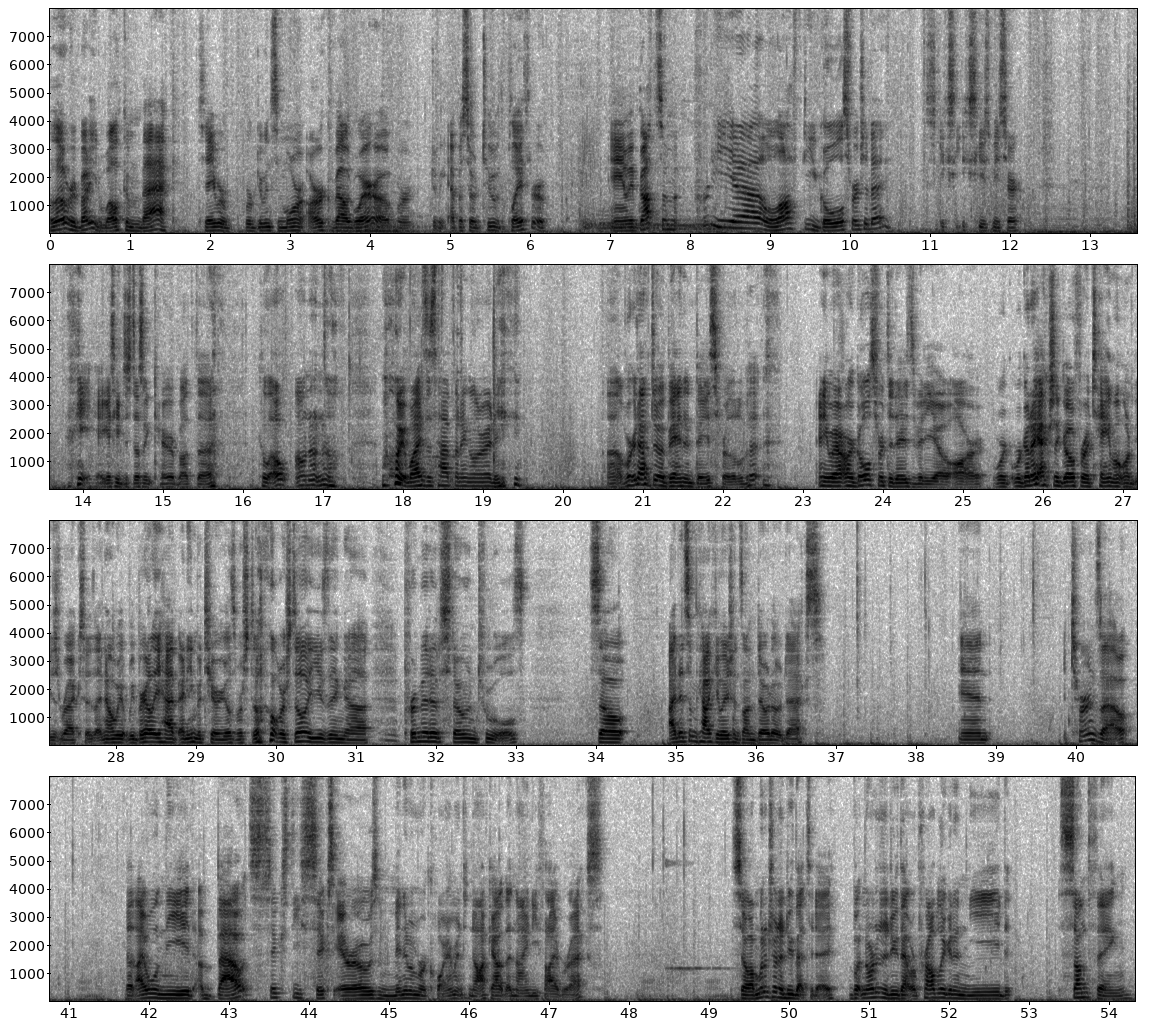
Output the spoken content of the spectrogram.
Hello everybody and welcome back. Today we're, we're doing some more Ark Valguero. We're doing episode 2 of the playthrough. And we've got some pretty uh, lofty goals for today. Ex excuse me, sir. I guess he just doesn't care about the... Oh, oh no, no. Wait, why is this happening already? uh, we're gonna have to abandon base for a little bit. Anyway, our goals for today's video are we're, we're gonna actually go for a tame on one of these Rexes. I know we, we barely have any materials. We're still we're still using uh, primitive stone tools. So I did some calculations on Dododex, and it turns out that I will need about 66 arrows minimum requirement to knock out the 95 Rex. So I'm going to try to do that today. But in order to do that, we're probably going to need something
